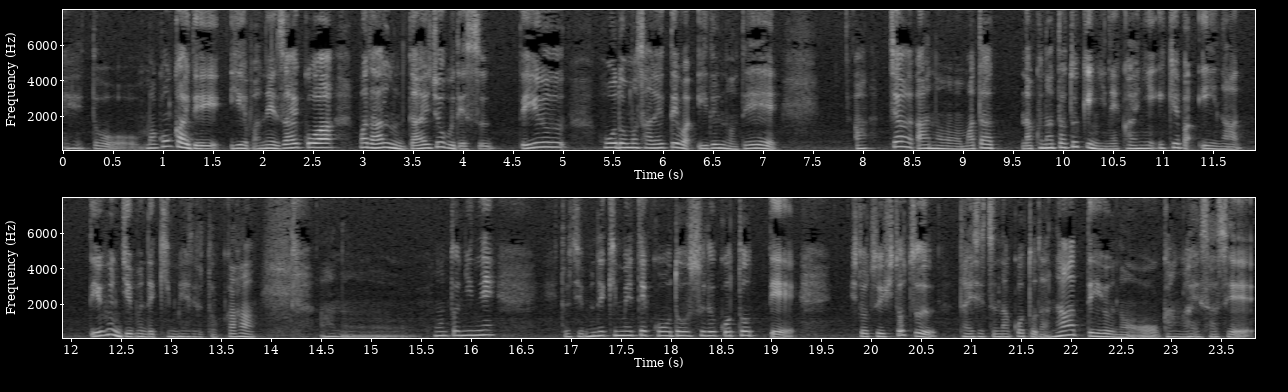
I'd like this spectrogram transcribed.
えーとまあ、今回で言えばね在庫はまだあるので大丈夫ですっていう報道もされてはいるのであじゃああのまた亡くなった時にね買いに行けばいいなっていうふうに自分で決めるとかあの本当にね、えーと、自分で決めて行動することって一つ一つ大切なことだなっていうのを考えさせ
